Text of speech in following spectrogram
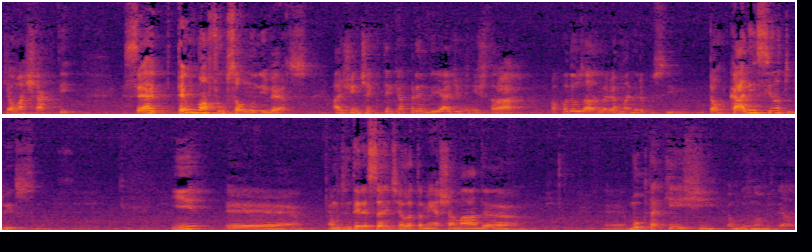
que é uma Shakti. Certo? Tem uma função no universo. A gente é que tem que aprender a administrar para poder usar da melhor maneira possível. Então, Kali ensina tudo isso. Né? E é, é, muito interessante, ela também é chamada é, Mukta Keishi, é um dos nomes dela.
